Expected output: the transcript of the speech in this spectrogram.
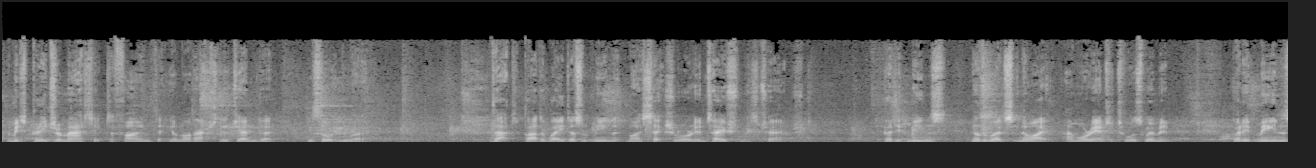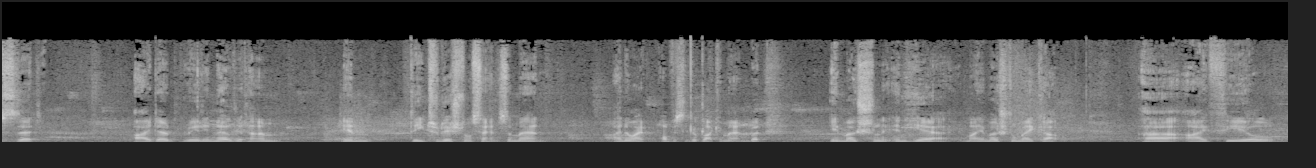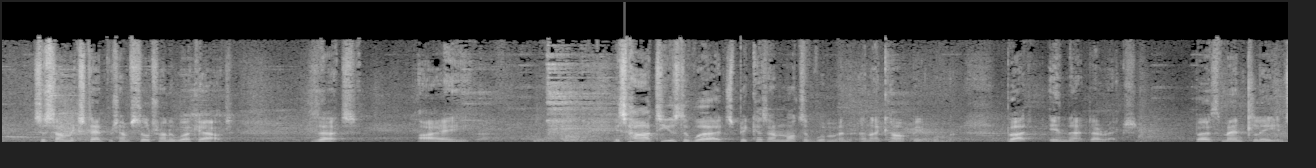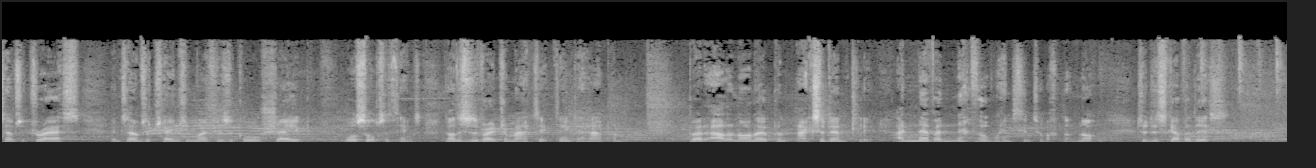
I mean, it's pretty dramatic to find that you're not actually the gender you thought you were. That, by the way, doesn't mean that my sexual orientation has changed. But it means, in other words, you know, I, I'm oriented towards women. But it means that I don't really know that I'm, in the traditional sense, a man. I know I obviously look like a man, but emotionally, in here, my emotional makeup, uh, I feel to some extent, which I'm still trying to work out, that I. It's hard to use the words because I'm not a woman and I can't be a woman, but in that direction, both mentally, in terms of dress, in terms of changing my physical shape, all sorts of things. Now, this is a very dramatic thing to happen. But Al Anon opened accidentally. I never, never went into Al Anon to discover this.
